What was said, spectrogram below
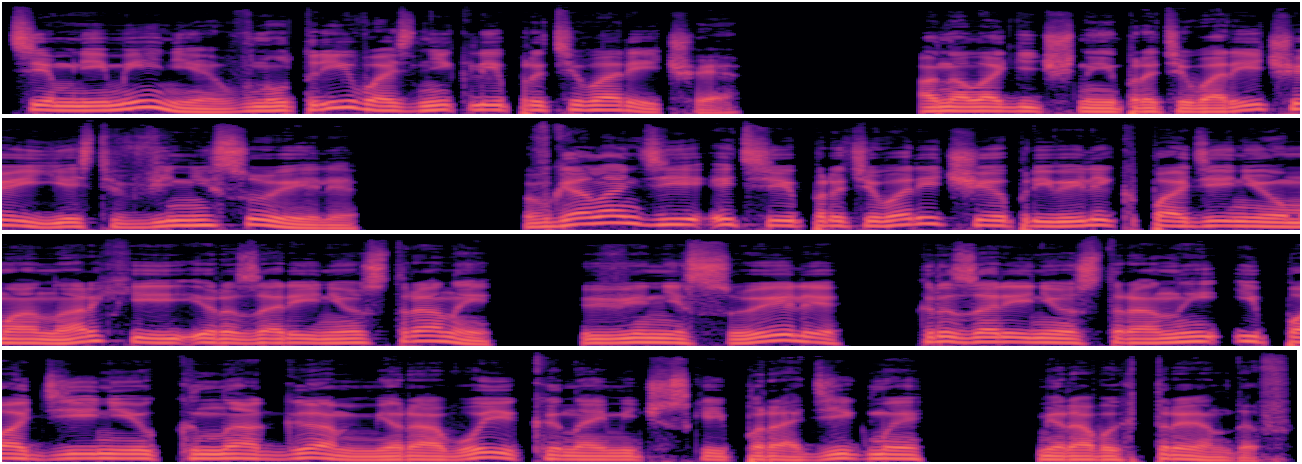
тем не менее внутри возникли противоречия. Аналогичные противоречия есть в Венесуэле. В Голландии эти противоречия привели к падению монархии и разорению страны, в Венесуэле – к разорению страны и падению к ногам мировой экономической парадигмы, мировых трендов.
